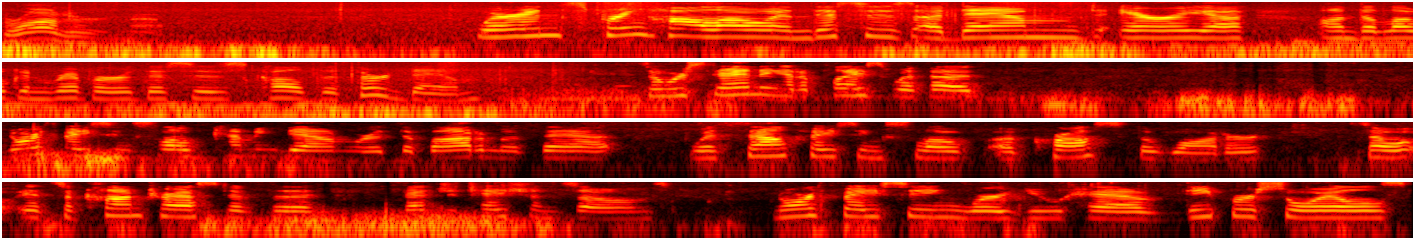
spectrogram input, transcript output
broader than that. We're in Spring Hollow and this is a dammed area on the Logan River. This is called the third dam. So we're standing at a place with a north facing slope coming down. We're at the bottom of that with south facing slope across the water. So it's a contrast of the vegetation zones. North facing, where you have deeper soils,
